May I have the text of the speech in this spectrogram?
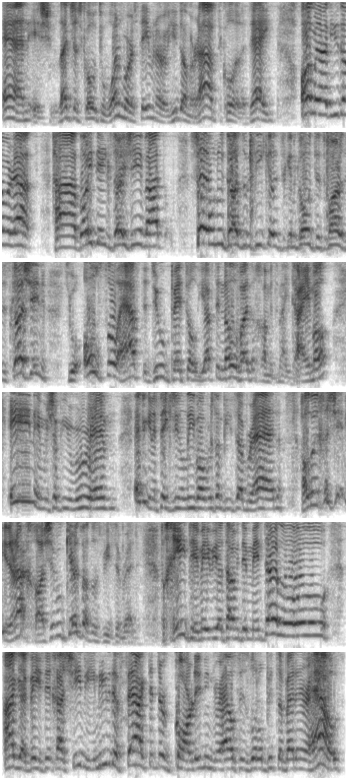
an issue. Let's just go to one more statement of Yudam Rav to call it a day. Omer Rav Yudam Rav, so who does the Badika is going to go into tomorrow's discussion. You also have to do bittel. You have to nullify the chametz my. In If you're going to say you're going to leave over some piece of bread. They're not chashiv. Who cares about those pieces of bread? Maybe you'll tell me the chashivi. Maybe the fact that they're guarded in your house, these little bits of bread in your house,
